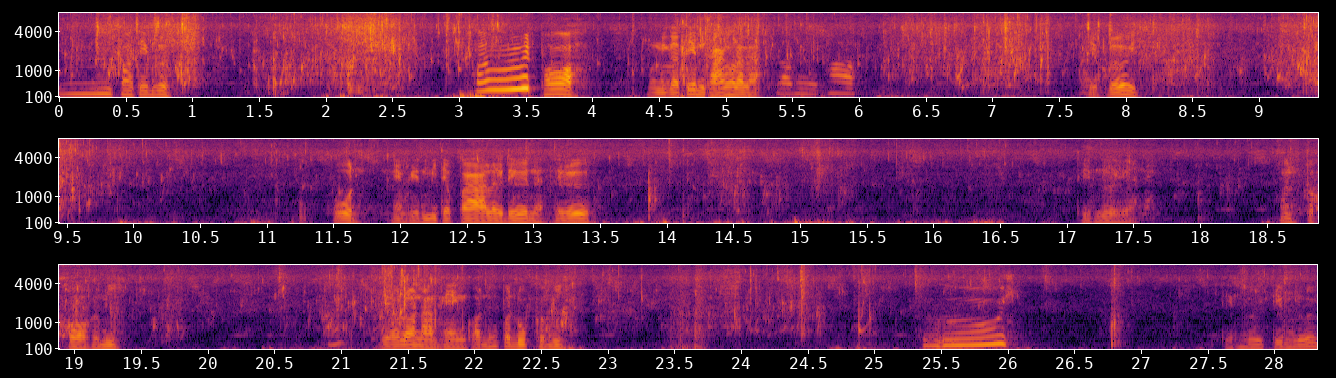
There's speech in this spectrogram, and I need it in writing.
อืมปลาเต็มเลยปืดพอมันนี้ก็เต็มถังแล้วล่ะเรามีพ่อเก็บเลยโอ้นยังเห็นมีแต่ปลาเลยเด้อน่ะเด้อเต็มเลยอะนี่มันปลาคอก็มี เดี๋ยวเรานำแหงก่อนนึกปลาดุกก็มีอุ้ยเต็มเลยเต็มเลย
